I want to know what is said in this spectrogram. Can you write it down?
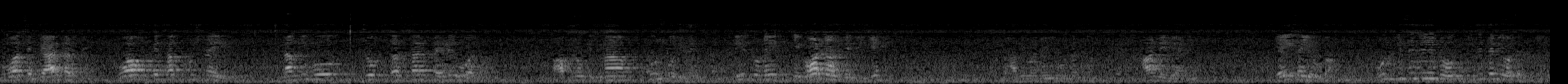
बुआ से प्यार करते हैं। बुआ उनके साथ खुश रहेगी ना कि वो जो दस साल पहले हुआ था। आप लोग इतना क्यों सोच रहे हैं? प्लीज़ उन्हें एक और चांस दे दीजिए। भाभी बने भी बोल हाँ। ले जाएँगे यही सही होगा। भूल किसी से भी किसी से भी हो सकती है।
